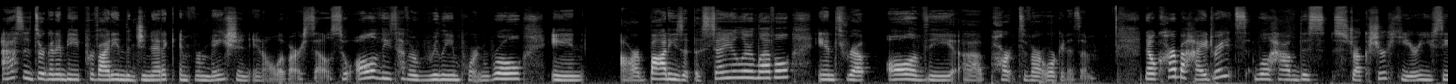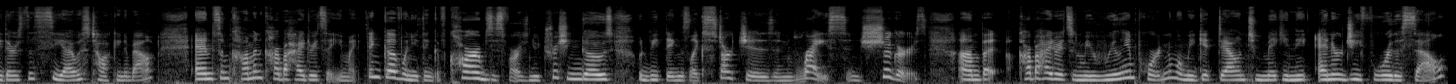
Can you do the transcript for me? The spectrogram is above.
acids are going to be providing the genetic information in all of our cells. So all of these have a really important role in our bodies at the cellular level and throughout all of the uh, parts of our organism. Now, carbohydrates will have this structure here. You see there's the C I was talking about. And some common carbohydrates that you might think of when you think of carbs as far as nutrition goes would be things like starches and rice and sugars. Um, but carbohydrates are going to be really important when we get down to making the energy for the cell.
